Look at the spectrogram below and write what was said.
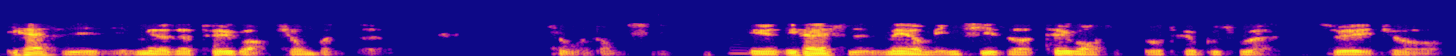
一开始也没有在推广熊本的什么东西，因为一开始没有名气的时候，推广什么都推不出来，所以就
